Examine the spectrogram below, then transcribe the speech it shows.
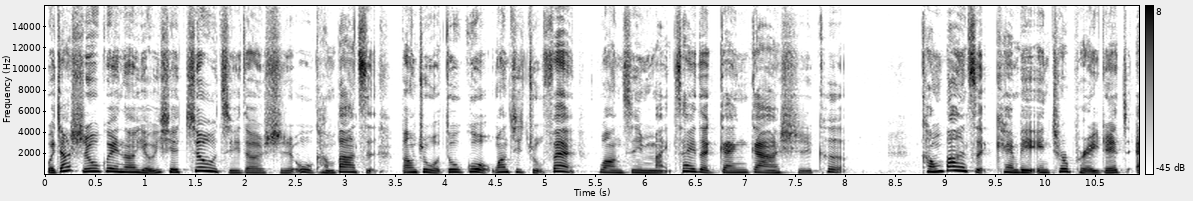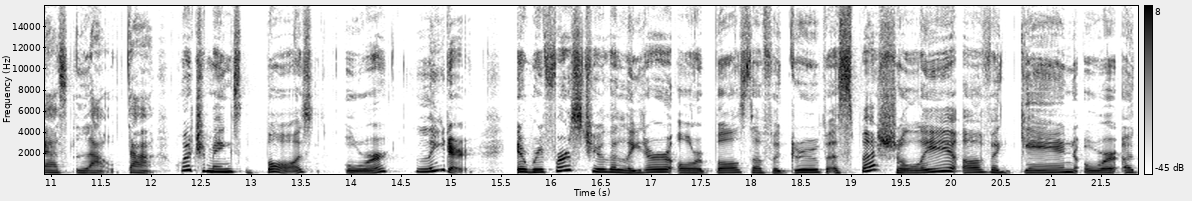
我家食物柜呢有一些救急的食物扛把子，帮助我度过忘记煮饭、忘记买菜的尴尬时刻。 Kangbazi can be interpreted as Lao Da, which means boss or leader. It refers to the leader or boss of a group, especially of a gang or a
